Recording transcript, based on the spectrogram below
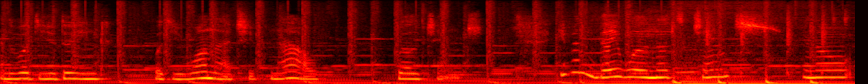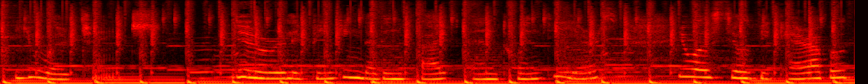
and what you're doing, what you wanna achieve now will change. Even they will not change, you know, you will change. Do you really thinking that in 5, 10, 20 years you will still be care about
